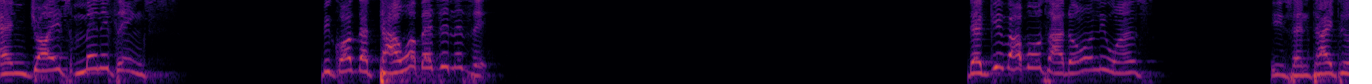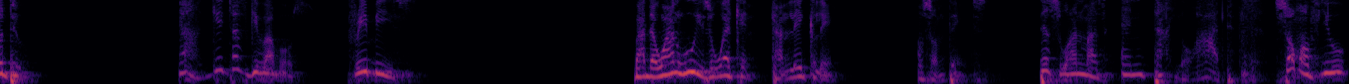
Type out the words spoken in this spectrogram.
enjoys many things because the tower business it. The givables are the only ones he's entitled to. Yeah, just givables, freebies. But the one who is working can lay claim on some things. This one must enter your heart. Some of you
